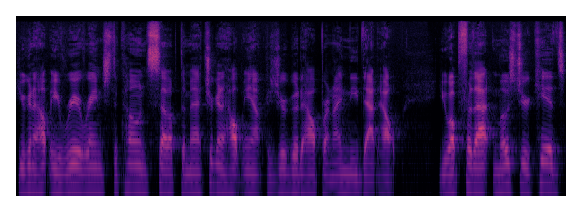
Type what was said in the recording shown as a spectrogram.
you're going to help me rearrange the cones, set up the match. You're going to help me out because you're a good helper and I need that help. You up for that? Most of your kids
